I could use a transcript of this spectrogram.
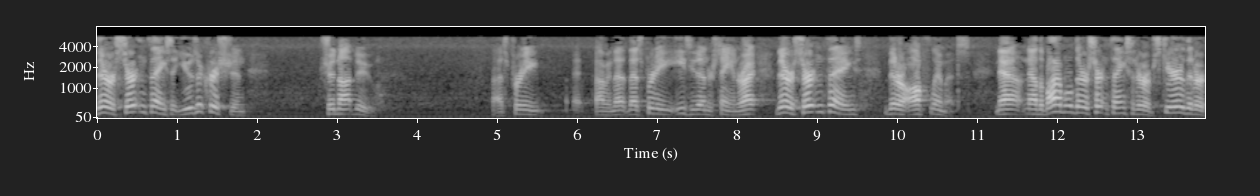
There are certain things that you as a Christian should not do. That's pretty. I mean, that, that's pretty easy to understand, right? There are certain things that are off limits. Now, now the Bible, there are certain things that are obscure, that are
